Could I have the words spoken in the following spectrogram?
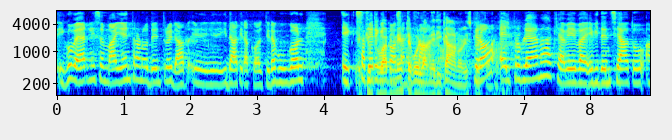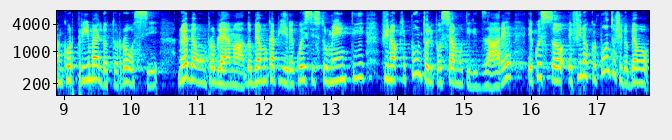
i governi semmai entrano dentro i dati, i dati raccolti da Google e è sapere più che cosa ne quello americano rispetto Però è il problema che aveva evidenziato ancora prima il dottor Rossi. Noi abbiamo un problema, dobbiamo capire questi strumenti fino a che punto li possiamo utilizzare e, questo, e fino a che punto dobbiamo,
